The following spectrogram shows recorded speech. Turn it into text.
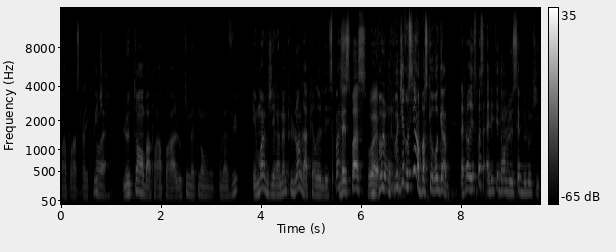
par rapport à Scarlet Witch. Le temps, bah, par rapport à Loki, maintenant, on, on l'a vu. Et moi, j'irais même plus loin de la pierre de l'espace. L'espace, ouais. On, peut, on peut dire aussi, hein, parce que regarde, la pierre de l'espace, elle était dans le sceptre de Loki.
